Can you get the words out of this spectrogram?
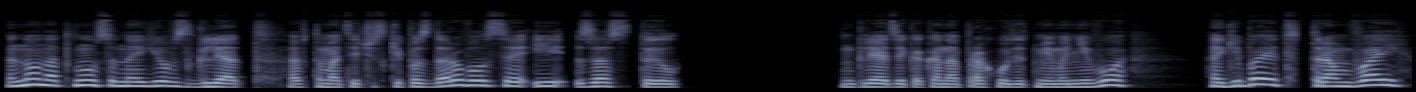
но наткнулся на ее взгляд, автоматически поздоровался и застыл. Глядя, как она проходит мимо него, огибает трамвай,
